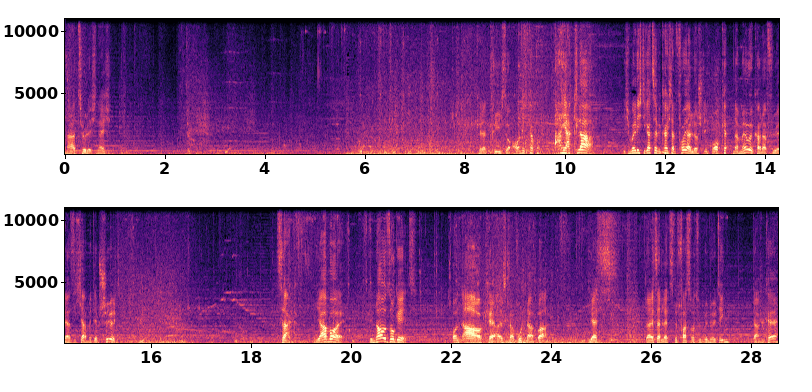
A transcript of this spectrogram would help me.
Natürlich nicht. Okay, das kriege ich so auch nicht kaputt. Ah, ja, klar. Ich überlege die ganze Zeit, wie kann ich das Feuer löschen? Ich brauche Captain America dafür. Ja, sicher, mit dem Schild. Zack. Jawohl. Genau so geht's. Und, ah, okay, alles klar. Wunderbar. Yes. Da ist das letzte Fass, was wir benötigen. Danke.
